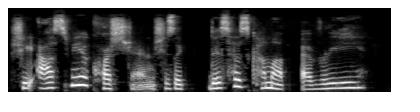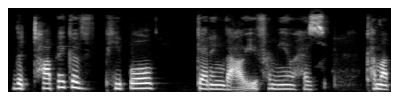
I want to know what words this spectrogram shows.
she asked me a question. She's like this has come up every the topic of people getting value from you has come up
